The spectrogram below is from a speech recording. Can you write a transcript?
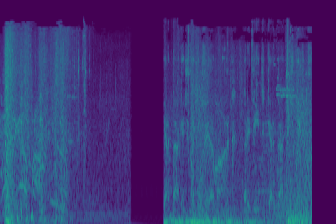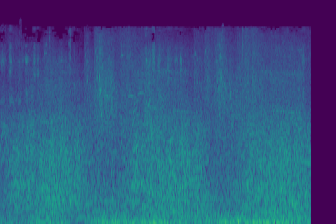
Losing Repeat, care package waiting for mark. Care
